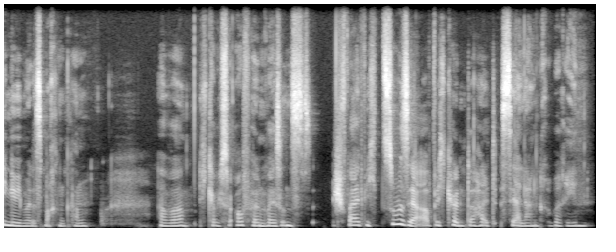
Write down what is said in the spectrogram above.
Dinge, wie man das machen kann. Aber ich glaube, ich soll aufhören, weil sonst schweife ich zu sehr ab. Ich könnte halt sehr lang drüber reden.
